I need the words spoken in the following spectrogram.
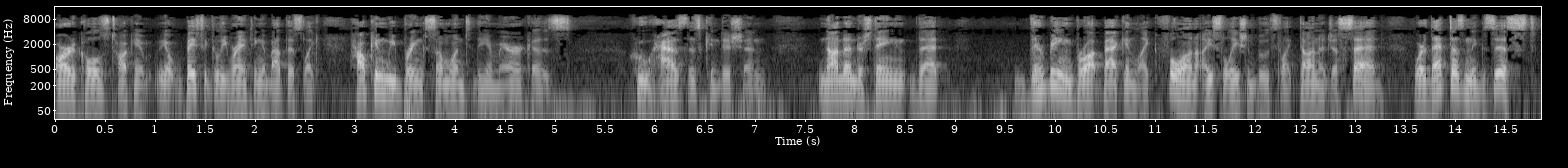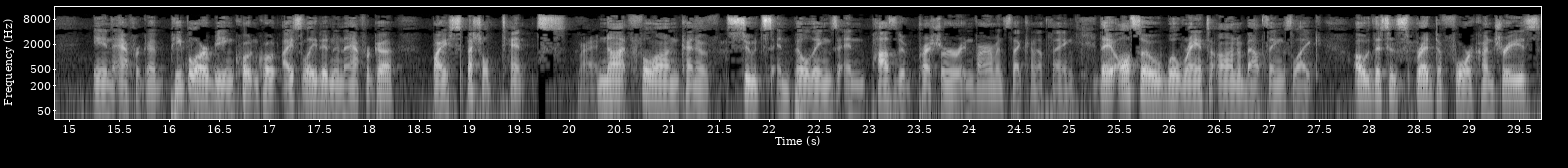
articles talking, you know, basically ranting about this, like how can we bring someone to the Americas who has this condition, not understanding that they're being brought back in like full on isolation booths, like Donna just said, where that doesn't exist in Africa. People are being quote unquote isolated in Africa by special tents, Right. not full on kind of suits and buildings and positive pressure environments, that kind of thing. They also will rant on about things like, oh, this is spread to four countries.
